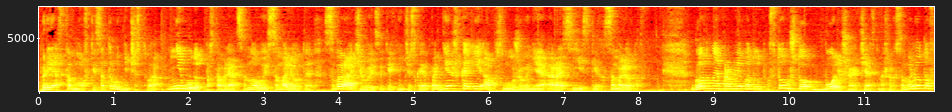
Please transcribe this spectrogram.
приостановке сотрудничества. Не будут поставляться новые самолеты, сворачивается техническая поддержка и обслуживание российских самолетов. Главная проблема тут в том, что большая часть наших самолетов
